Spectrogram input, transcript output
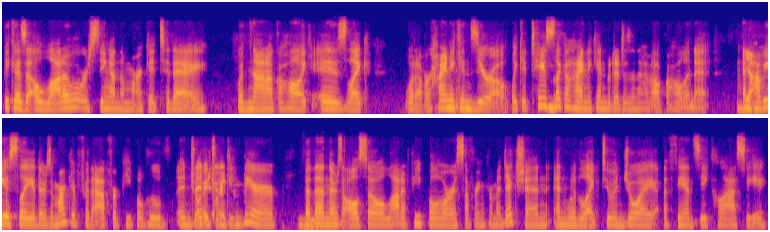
because a lot of what we're seeing on the market today with non-alcoholic is like whatever Heineken Zero. Like it tastes like a Heineken, but it doesn't have alcohol in it. And yeah. obviously, there's a market for that for people who enjoy, enjoy. drinking beer. Mm-hmm. But then there's also a lot of people who are suffering from addiction and would like to enjoy a fancy, classy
